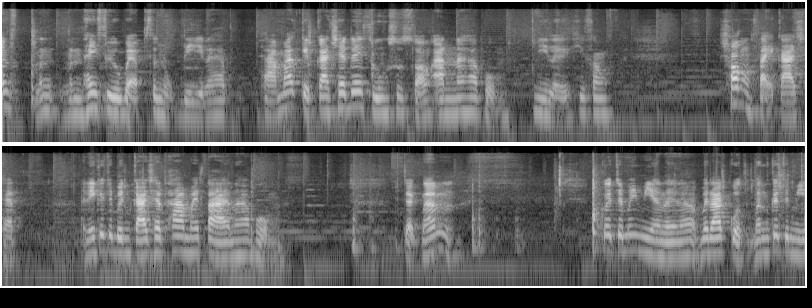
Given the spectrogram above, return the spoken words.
ันมันมันให้ฟิลแบบสนุกดีนะครับ สามารถเก็บการแชทได้สูงสุด 2 อันนะครับผม นี่เลยที่ช่องช่องใส่การแชท อันนี้ก็จะเป็นการแชทท่าไม่ตายนะครับผม จากนั้น ก็จะไม่มีอะไรนะเวลากดมันก็จะมี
